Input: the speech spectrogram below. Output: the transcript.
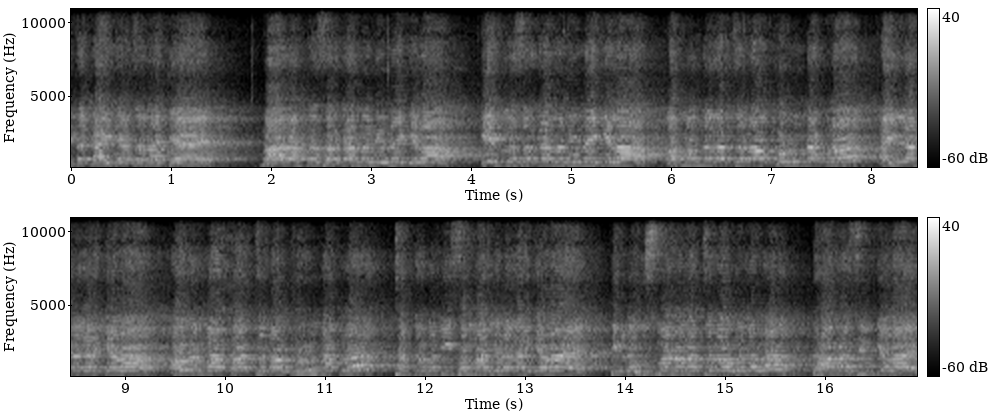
इथं कायद्याचं राज्य आहे. महाराष्ट्र सरकारनं निर्णय केला केंद्र सरकारनं निर्णय केला अहमदनगरचं नाव खोडून टाकला अहिल्यानगर केला औरंगाबादचं नाव खोडून टाकलं छत्रपती संभाजीनगर केलाय. तिकडे उस्मानाबादचं नाव बदललं धाराशिव केलाय.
